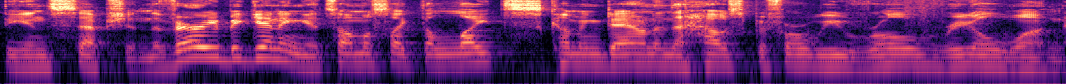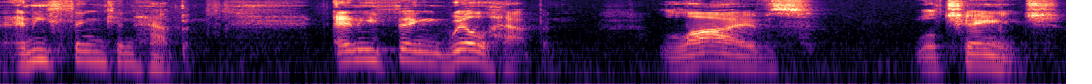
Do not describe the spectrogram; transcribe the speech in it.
the inception. The very beginning, it's almost like the lights coming down in the house before we roll reel one. Anything can happen, anything will happen. Lives will change.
